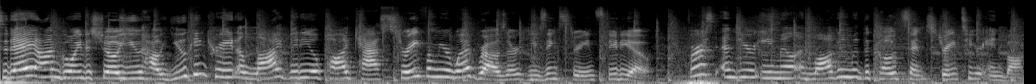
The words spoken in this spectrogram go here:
Today I'm going to show you how you can create a live video podcast straight from your web browser using Streann Studio. First, enter your email and log in with the code sent straight to your inbox.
